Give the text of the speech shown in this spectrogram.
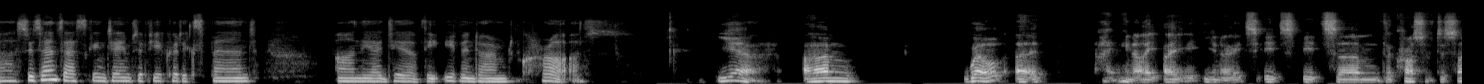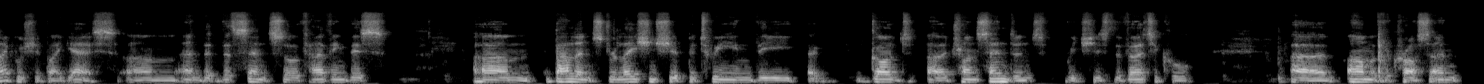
Uh, Suzanne's asking James if you could expand on the idea of the even-armed cross. Yeah. Um, well, uh, I mean, I, I, you know, it's it's it's um, the cross of discipleship, I guess, um, and the, the sense of having this um, balanced relationship between the uh, God uh, transcendent, which is the vertical, uh, arm of the cross and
